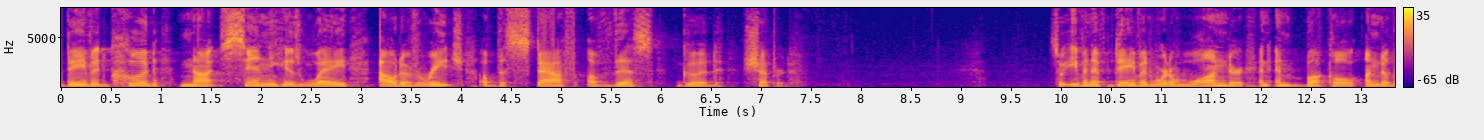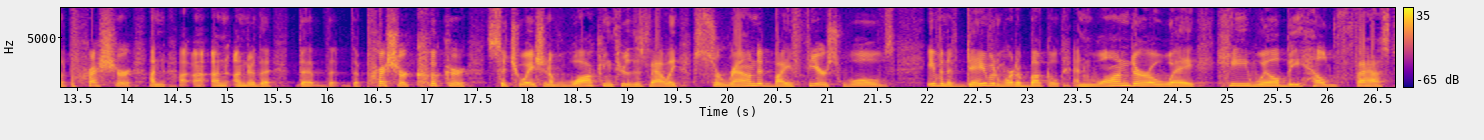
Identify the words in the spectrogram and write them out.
David could not sin his way out of reach of the staff of this good shepherd. So even if David were to wander and, and buckle under the pressure, un, uh, uh, un, under the, the, the, the pressure cooker situation of walking through this valley, surrounded by fierce wolves, even if David were to buckle and wander away, he will be held fast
